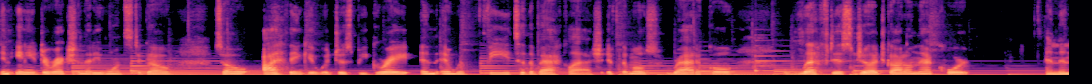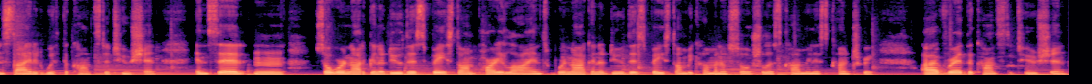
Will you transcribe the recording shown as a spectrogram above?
in any direction that he wants to go. So I think it would just be great and, and would feed to the backlash if the most radical leftist judge got on that court and then sided with the Constitution and said, mm, So we're not going to do this based on party lines. We're not going to do this based on becoming a socialist communist country. I've read the Constitution.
